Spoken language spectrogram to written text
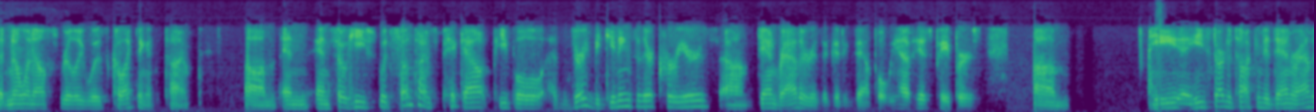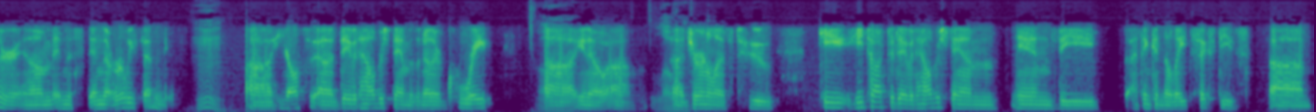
that no one else really was collecting at the time. Um, and and so he would sometimes pick out people at the very beginnings of their careers. Um, Dan Rather is a good example. We have his papers. Um, he he started talking to Dan Rather um, in the in the early 70s. Hmm. Uh, he also uh, David Halberstam is another great oh, uh, you know um, uh, journalist who he he talked to David Halberstam in the I think in the late '60s. Um,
